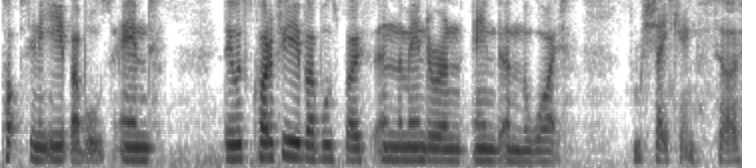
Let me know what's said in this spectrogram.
pops any air bubbles and there was quite a few air bubbles both in the mandarin and in the white from shaking. So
